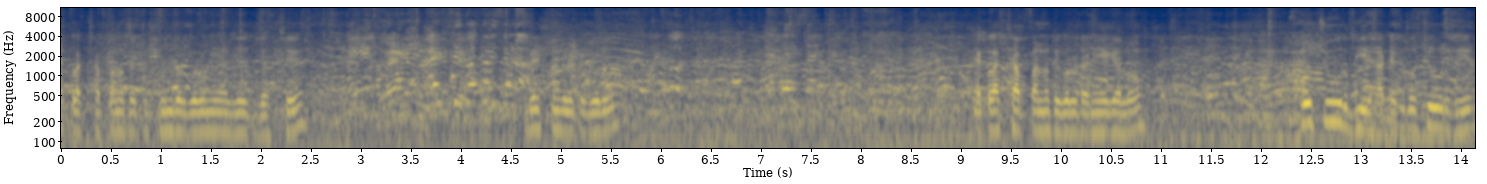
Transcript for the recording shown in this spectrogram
এক লাখ ছাপ্পান্নতে একটা সুন্দর গরু নিয়ে যাচ্ছে। বেশ সুন্দর একটা গরু। এক লাখ ছাপ্পান্নতে গরুটা নিয়ে গেল। প্রচুর ভিড় হাটে, প্রচুর ভিড়।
